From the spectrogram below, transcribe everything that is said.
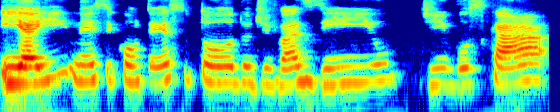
e aí, nesse contexto todo de vazio, de buscar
